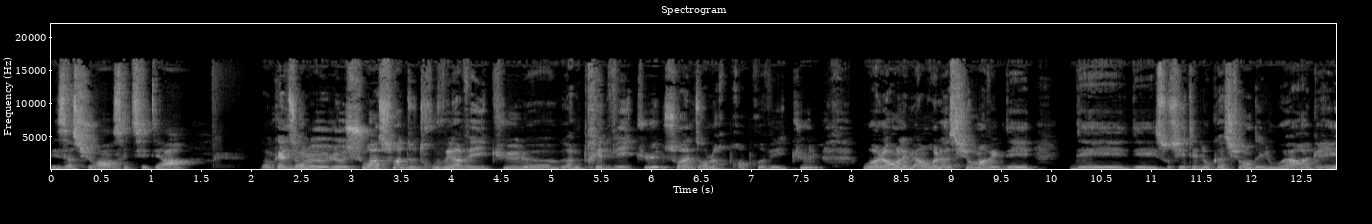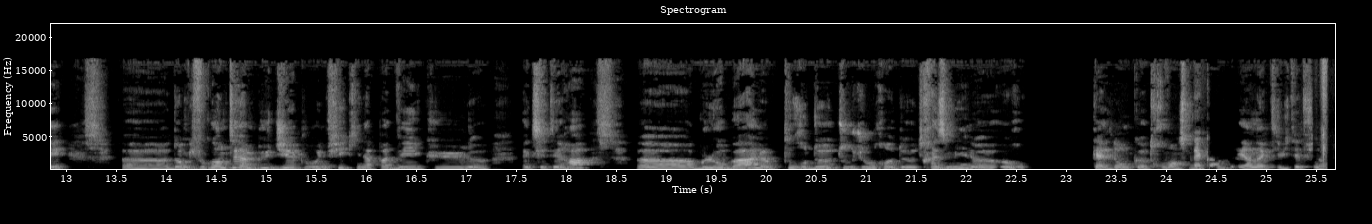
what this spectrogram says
les assurances, etc. Donc elles ont le, le, choix soit de trouver un véhicule, euh, un prêt de véhicule, soit elles ont leur propre véhicule, ou alors on les met en relation avec des, des, des sociétés de location, des loueurs agréés. Euh, donc il faut compter un budget pour une fille qui n'a pas de véhicule, euh, etc. Euh, global pour deux toujours de 13 000 euros qu'elle donc trouve en spectacle et en activité de financement.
